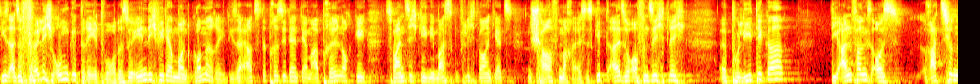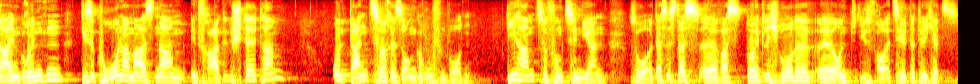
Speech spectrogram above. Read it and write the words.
die also völlig umgedreht wurde, so ähnlich wie der Montgomery, dieser Ärztepräsident, der im April noch 20 gegen die Maskenpflicht war und jetzt ein Scharfmacher ist. Es gibt also offensichtlich äh, Politiker, die anfangs aus rationalen Gründen diese Corona-Maßnahmen in Frage gestellt haben und dann zur Raison gerufen wurden. Die haben zu funktionieren. So, das ist das, äh, was deutlich wurde. Äh, und diese Frau erzählt natürlich jetzt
